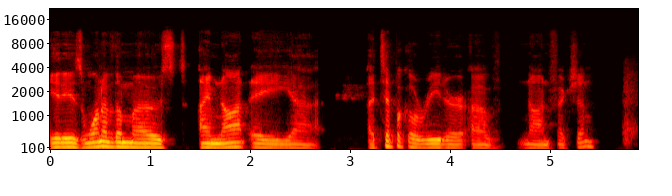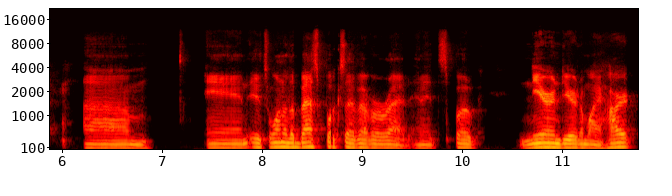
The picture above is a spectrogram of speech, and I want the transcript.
it is one of the most i'm not a uh, a typical reader of nonfiction um, and it's one of the best books i've ever read and it spoke near and dear to my heart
